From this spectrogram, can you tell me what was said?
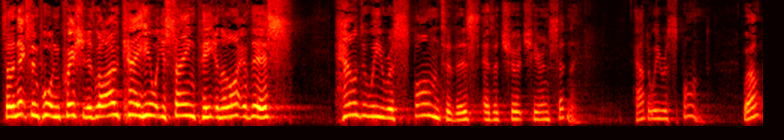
So the next important question is well, okay, hear what you're saying, Pete. In the light of this, how do we respond to this as a church here in Sydney? How do we respond? Well,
